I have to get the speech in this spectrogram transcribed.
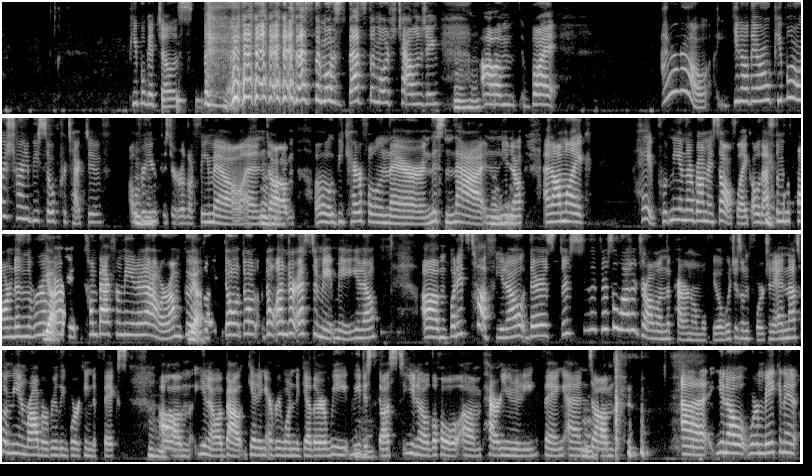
people get jealous. that's the most. That's the most challenging. Mhm. Um, but I don't know. You know, there are people are always trying to be so protective over Mhm. you because you're the female and Mhm. um oh be careful in there and this and that and you Mhm. know and i'm like hey put me in there by myself like oh that's the most haunted in the room Yeah. all right come back for me in an hour i'm good Yeah. like don't don't don't underestimate me you know um but it's tough you know there's there's there's a lot of drama in the paranormal field which is unfortunate and that's what me and rob are really working to fix Mhm. um you know about getting everyone together we we Mhm. discussed you know the whole um para unity thing and Mhm. um uh you know we're making it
